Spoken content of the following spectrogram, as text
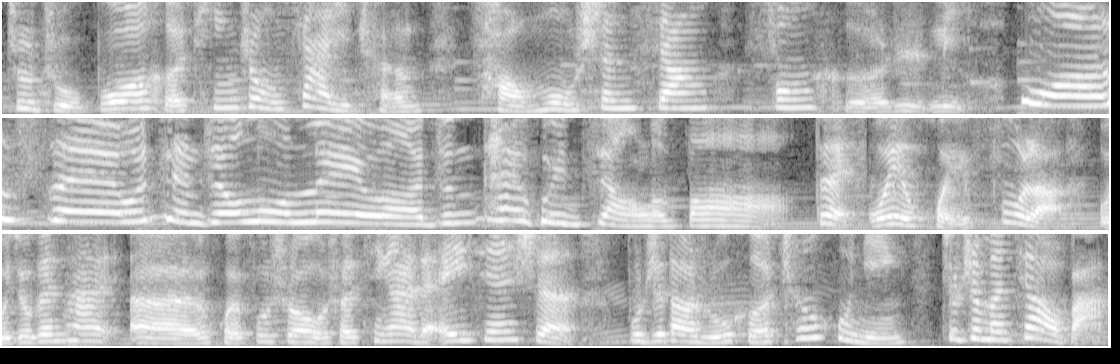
祝主播和听众下一程，草木生香，风和日丽。哇塞，我简直要落泪了，真的太会讲了吧？对我也回复了，我就跟他呃回复说，我说亲爱的 A 先生，不知道如何称呼您，就这么叫吧。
